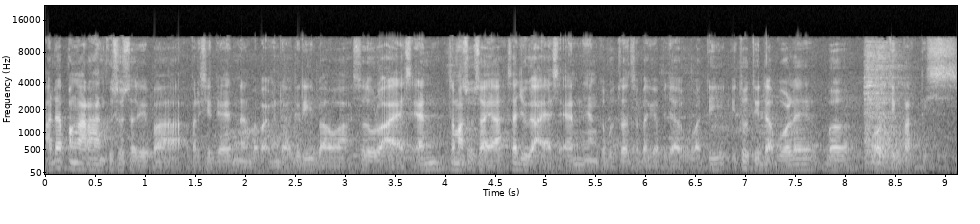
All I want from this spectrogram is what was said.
Ada pengarahan khusus dari Pak Presiden dan Bapak Mendagri bahwa seluruh ASN, termasuk saya, saya juga ASN yang kebetulan sebagai pejabat bupati, itu tidak boleh berpolitik praktis.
